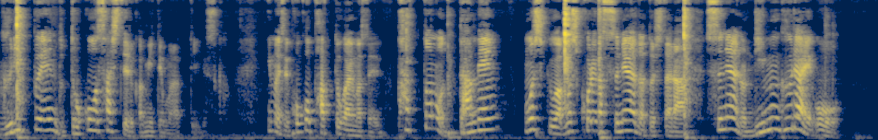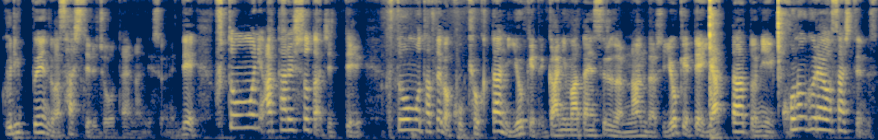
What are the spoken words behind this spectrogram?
グリップエンドどこを指してるか見てもらっていいですか？今ですね、ここパッドがありますね。パッドの断面、もしくは、もしこれがスネアだとしたら、スネアのリムぐらいをグリップエンドが指してる状態なんですよね。で、太ももに当たる人たちって、太もも例えばこう極端に避けてガニ股にするだろなんだろうし、避けてやった後にこのぐらいを指してるんです。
